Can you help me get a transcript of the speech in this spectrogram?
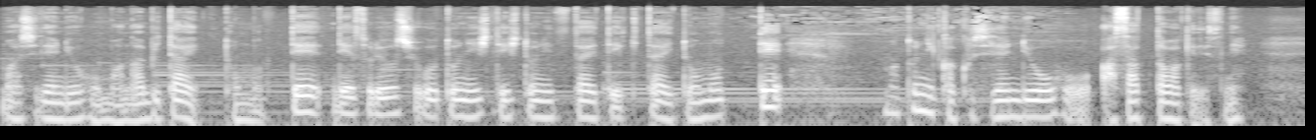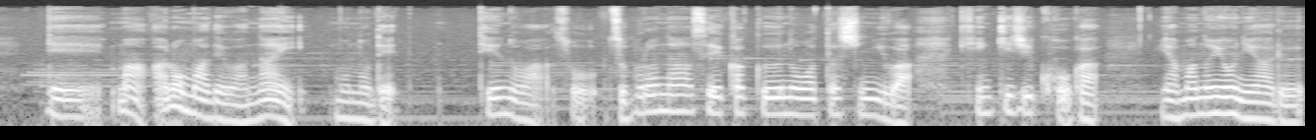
まあ、自然療法を学びたいと思ってでそれを仕事にして人に伝えていきたいと思って、まあ、とにかく自然療法を漁ったわけですね。でまあアロマではないものでっていうのはそうズボラな性格の私には近畿事項が山のようにある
